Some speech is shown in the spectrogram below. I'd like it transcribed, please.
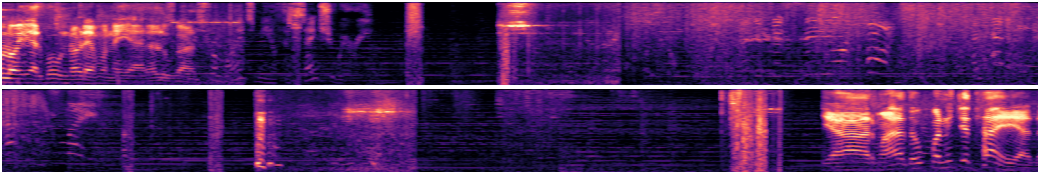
નીચે અરે યાર ઓલો યાર બહુ નડે મને યાર This અલુગાડ place reminds me of the sanctuary. An enemy has been slain. યાર મારા તો ઉપર નીચે જ થાય યાર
